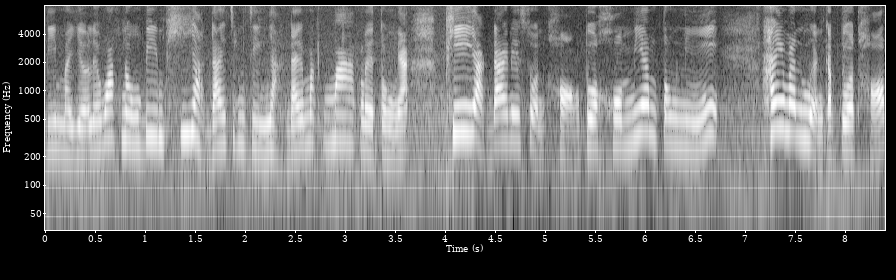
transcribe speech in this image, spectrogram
บีมมาเยอะเลยว่าน้องบีมพี่อยากได้จริง ๆ อยากได้มาก ๆ เลยตรงเนี้ยพี่อยากได้ในส่วนของตัวโครเมียมตรงนี้ ให้มันเหมือนกับตัวท็อป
